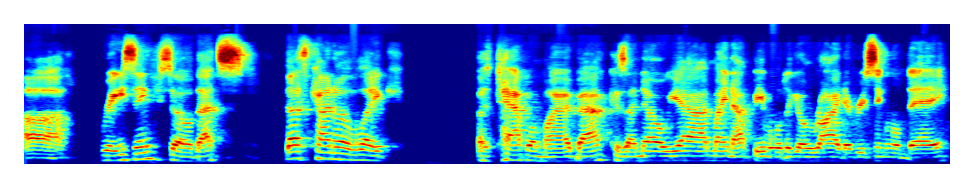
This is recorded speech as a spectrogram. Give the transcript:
uh, racing. So that's that's kind of like a tap on my back because I know, yeah, I might not be able to go ride every single day,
